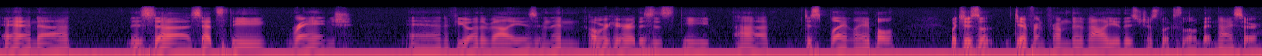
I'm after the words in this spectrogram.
and uh, this uh, sets the range and a few other values. And then over here this is the uh, display label which is different from the value. This just looks a little bit nicer.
